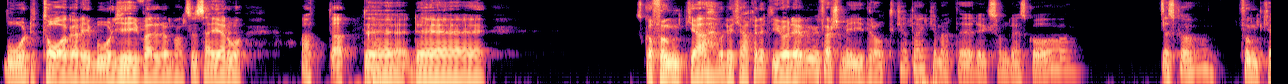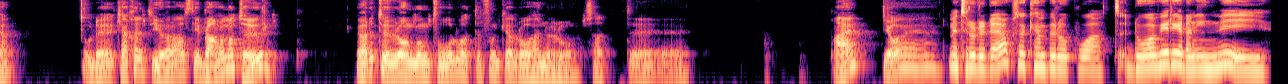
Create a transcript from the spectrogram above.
vårdtagare, vårdgivare vad man ska säga då. Att, att eh, det ska funka och det kanske det inte gör. Det är ungefär som i idrott kan jag tänka mig att det, liksom, det, ska, det ska funka. Och det kanske det inte gör alltid. Ibland har man tur jag hade tur omgång två då att det funkar bra här nu då. Så att... Eh, nej, jag är... Men tror du det också kan bero på att då är vi redan inne i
